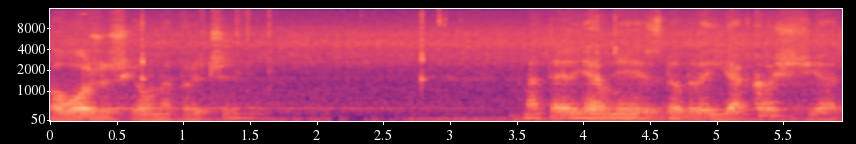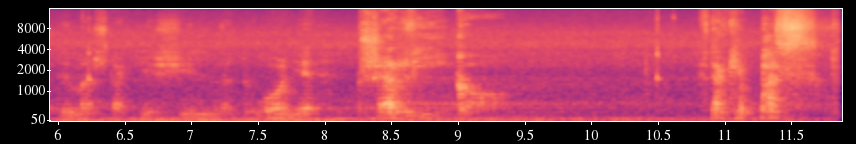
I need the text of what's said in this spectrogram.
Położysz ją na pryczy. Materiał nie jest dobrej jakości, a ty masz takie silne dłonie. Przerwij go w takie paski.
